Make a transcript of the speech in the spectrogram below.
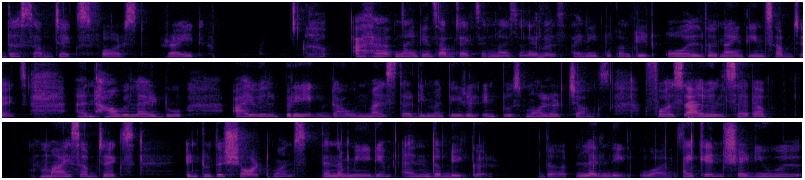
the subjects first right I have 19 subjects in my syllabus. I need to complete all the 19 subjects. And how will I do? I will break down my study material into smaller chunks. First, I will set up my subjects into the short ones, then the medium, and the bigger, the lengthy ones. I can schedule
